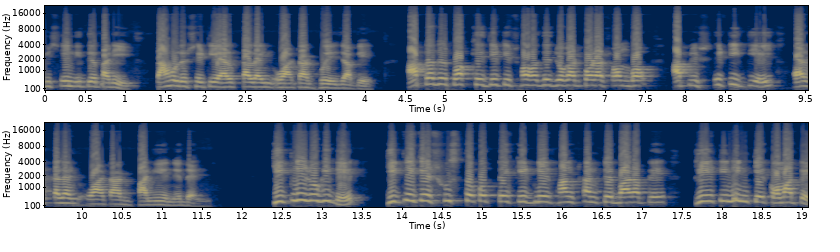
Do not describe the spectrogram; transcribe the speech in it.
মিশিয়ে নিতে পারি, তাহলে সেটি অ্যালকালাইন ওয়াটার হয়ে যাবে। আপনাদের পক্ষে যেটি সহজে জোগাড় করা সম্ভব আপনি সেটি দিয়েই অ্যালকালাইন ওয়াটার বানিয়ে নেবেন। কিডনি রোগীদের কিডনিকে সুস্থ করতে, কিডনির ফাংশনকে বাড়াতে, ক্রিয়েটিনিনকে কমাতে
